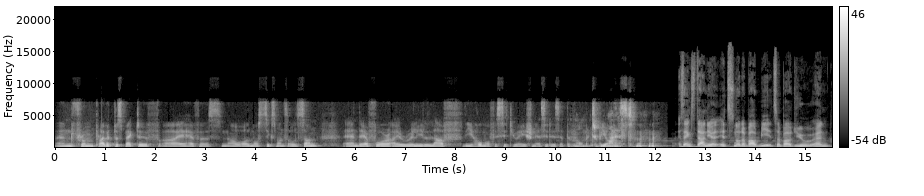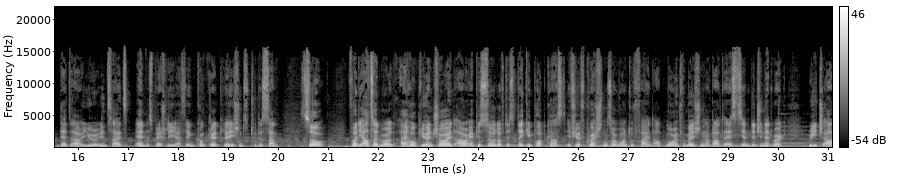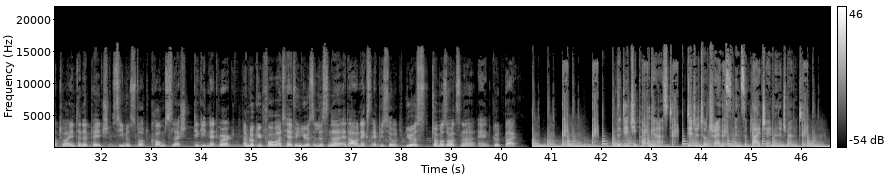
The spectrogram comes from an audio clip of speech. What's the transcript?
And from private perspective, I have a now almost six months old son, and therefore I really love the home office situation as it is at the moment, to be honest. Thanks, Daniel. It's not about me, it's about you, and that are your insights. And especially, I think, congratulations to the son. So, for the outside world, I hope you enjoyed our episode of the Digi podcast. If you have questions or want to find out more information about the SCM Digi Network, reach out to our internet page siemens.com slash diginetwork. I'm looking forward to having you as a listener at our next episode. Yours, Thomas Holzner, and goodbye. The Digi Podcast Digital Trends in Supply Chain Management.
